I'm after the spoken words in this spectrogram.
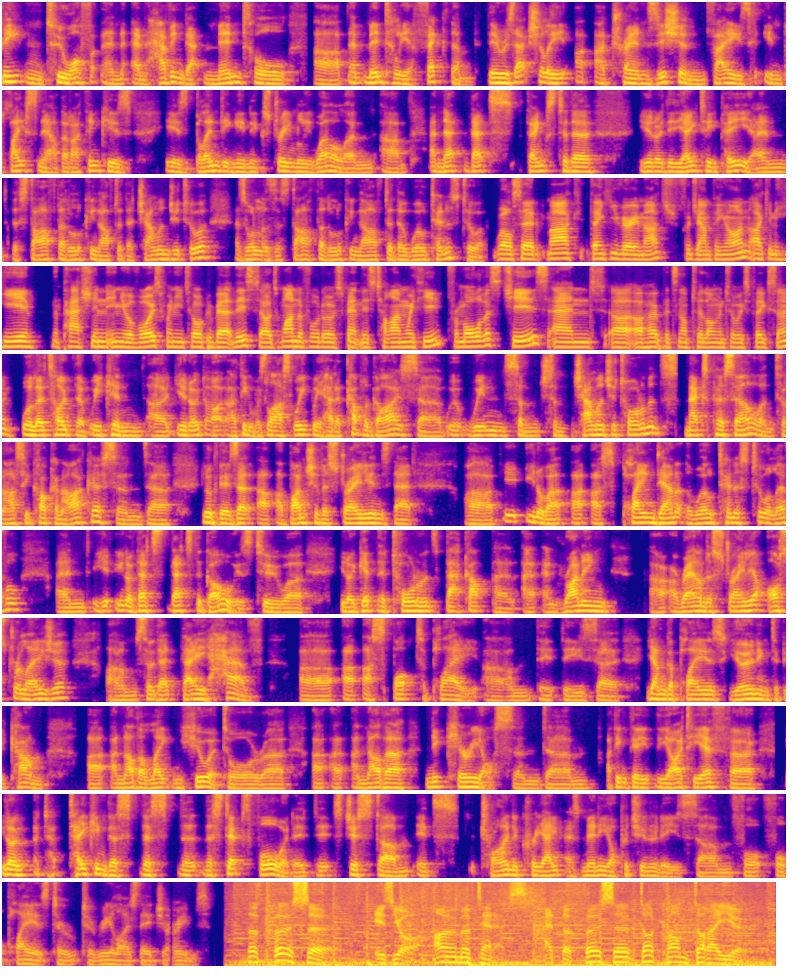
beaten too often and, and having that mental uh, that mentally affect them. There is actually a, a, transition phase in place now that i think is is blending in extremely well. And um, and that that's thanks to the you know, the ATP and the staff that are looking after the Challenger Tour, as well as the staff that are looking after the World Tennis Tour. Well said. Mark, thank you very much for jumping on. I can hear the passion in your voice when you talk about this. So it's wonderful to have spent this time with you. From all of us, cheers. And uh, I hope it's not too long until we speak soon. Well, let's hope that we can, uh, you know, I think it was last week we had a couple of guys uh, win some some Challenger tournaments, Max Purcell and Thanasi Kokkinakis. And uh, look, there's a, a bunch of Australians that uh, you, know, uh, us playing down at the World Tennis Tour level, and you, know that's that's the goal is to uh, you know get the tournaments back up and, and running uh, around Australia, Australasia, um, so that they have. Uh, a, a, spot to play. Um, the, these uh, younger players yearning to become uh, another Lleyton Hewitt or uh, uh, another Nick Kyrgios. And um, I think the the ITF, you know, t- taking this this the, the steps forward. It, it's just um, it's trying to create as many opportunities um, for for players to to realize their dreams. The First Serve is your home of tennis at thefirstserve.com.au.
